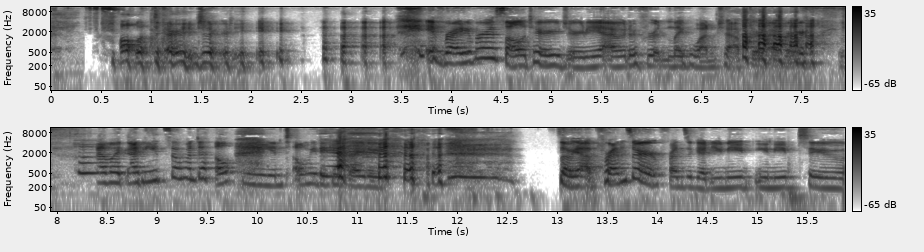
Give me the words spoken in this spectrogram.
solitary journey. if writing for a solitary journey, I would have written like one chapter ever. I'm like, I need someone to help me and tell me to yeah. keep writing. so yeah, friends are friends are good. You need you need to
